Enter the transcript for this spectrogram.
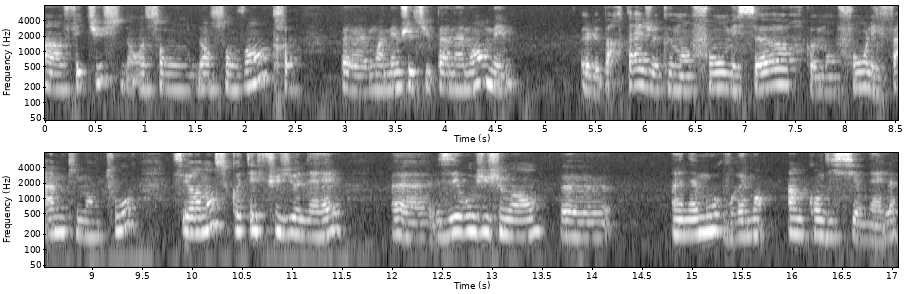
un fœtus dans son, ventre. Moi-même, je ne suis pas maman, mais le partage que m'en font mes sœurs, que m'en font les femmes qui m'entourent, c'est vraiment ce côté fusionnel, euh, zéro jugement, euh, un amour vraiment inconditionnel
